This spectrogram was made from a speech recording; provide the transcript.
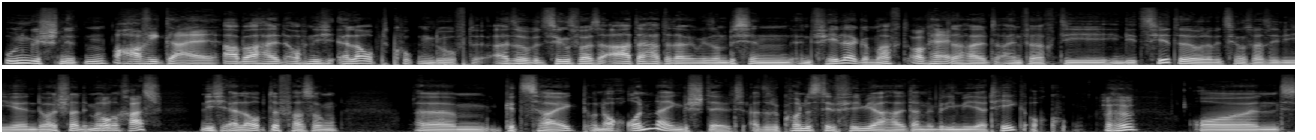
ungeschnitten Oh, wie geil. aber halt auch nicht erlaubt gucken durfte. Also beziehungsweise Arte hatte da irgendwie so ein bisschen einen Fehler gemacht und Okay. hatte halt einfach die indizierte oder beziehungsweise die hier in Deutschland immer Oh, noch krass. nicht erlaubte Fassung ähm, gezeigt und auch online gestellt. Also du konntest den Film ja halt dann über die Mediathek auch gucken. Mhm. Und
